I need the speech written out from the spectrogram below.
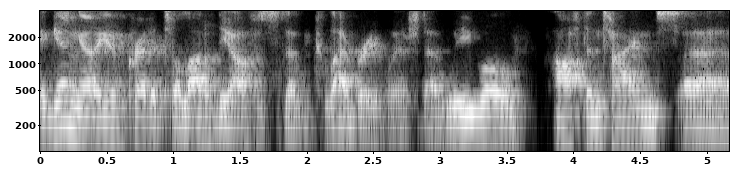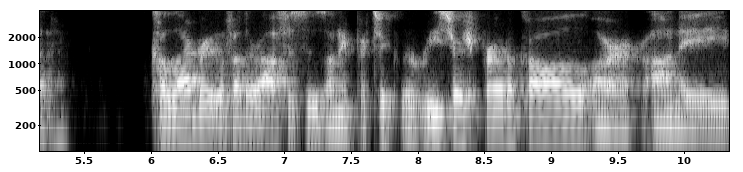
again got to give credit to a lot of the offices that we collaborate with. That we will oftentimes uh, collaborate with other offices on a particular research protocol or on a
